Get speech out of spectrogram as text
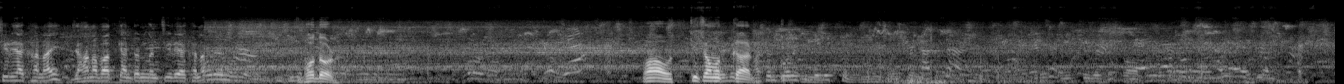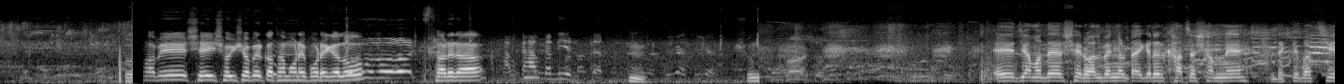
চিড়িয়াখানায় জাহানাবাদ ক্যান্টনমেন্ট চিড়িয়াখানা। ভোদর। ওয়াও কি চমৎকার। ভাবে সেই শৈশবের কথা মনে পড়ে গেল। স্যারেরা হুম। এই যে আমাদের সেই রয়্যাল বেঙ্গল টাইগারের খাঁচার সামনে দেখতে পাচ্ছি।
